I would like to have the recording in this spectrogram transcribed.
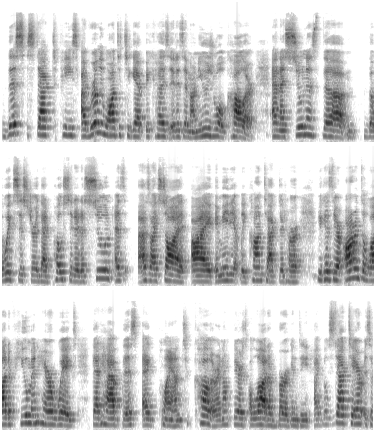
this stacked piece I really wanted to get because it is an unusual color and as soon as the the wig sister that posted it as soon as as I saw it I immediately contacted her because there aren't a lot of human hair wigs that have this eggplant color and there's a lot of burgundy. I believe Stacked Hair is a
